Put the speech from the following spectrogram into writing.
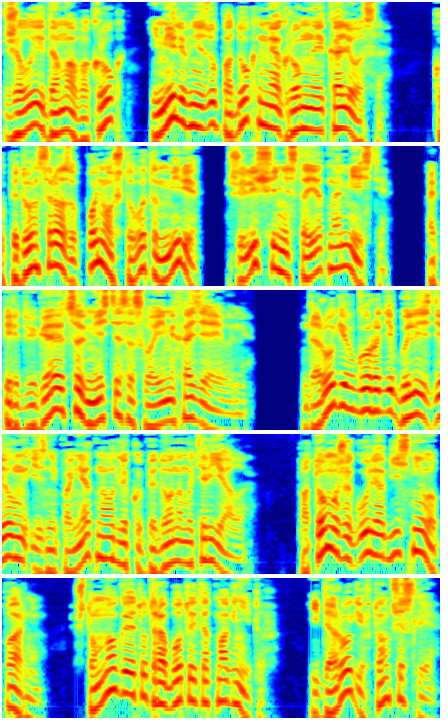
Жилые дома вокруг имели внизу под окнами огромные колеса. Купидон сразу понял, что в этом мире жилища не стоят на месте, а передвигаются вместе со своими хозяевами. Дороги в городе были сделаны из непонятного для Купидона материала. Потом уже Гуля объяснила парню, что многое тут работает от магнитов, и дороги в том числе.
